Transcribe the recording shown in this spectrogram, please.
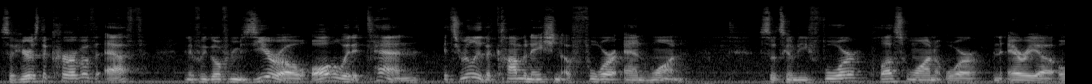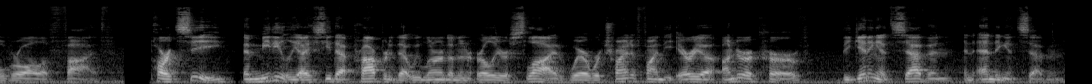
So here's the curve of f, and if we go from 0 all the way to 10, it's really the combination of 4 and 1. So it's going to be 4 plus 1, or an area overall of 5. Part C, immediately I see that property that we learned on an earlier slide where we're trying to find the area under a curve beginning at 7 and ending at 7.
